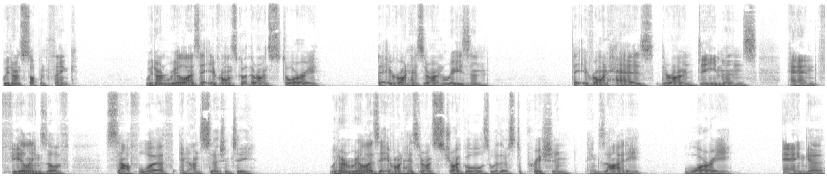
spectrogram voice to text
We don't stop and think. We don't realize that everyone's got their own story, that everyone has their own reason, that everyone has their own demons and feelings of self worth and uncertainty we don't realize that everyone has their own struggles, whether it's depression, anxiety, worry, anger,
